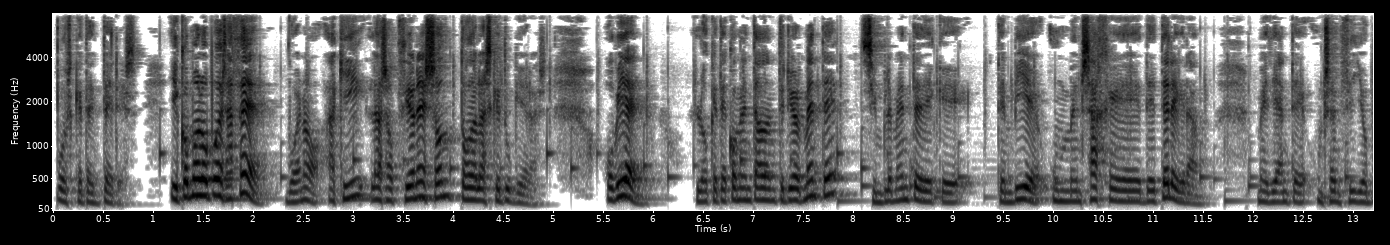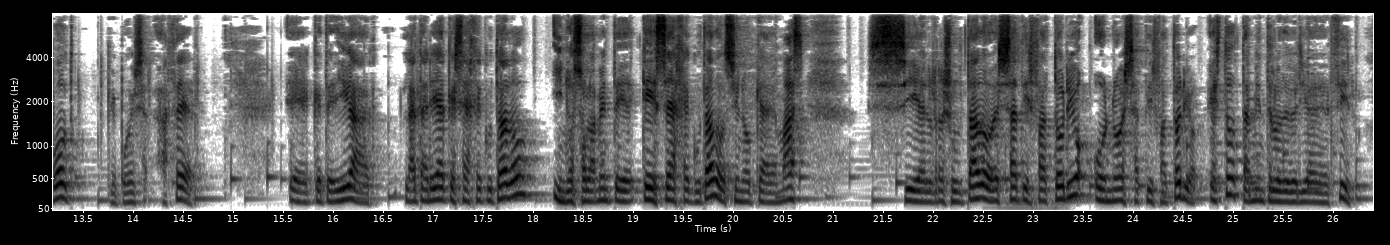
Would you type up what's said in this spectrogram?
pues que te enteres. ¿Y cómo lo puedes hacer? Bueno, aquí las opciones son todas las que tú quieras. O bien, lo que te he comentado anteriormente, simplemente de que te envíe un mensaje de Telegram mediante un sencillo bot que puedes hacer, eh, que te diga la tarea que se ha ejecutado y no solamente que se ha ejecutado, sino que además si el resultado es satisfactorio o no es satisfactorio. Esto también te lo debería decir.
